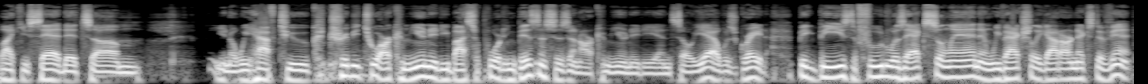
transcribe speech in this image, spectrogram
like you said, it's, um, you know, we have to contribute to our community by supporting businesses in our community. And so, yeah, it was great. Big B's, the food was excellent. And we've actually got our next event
